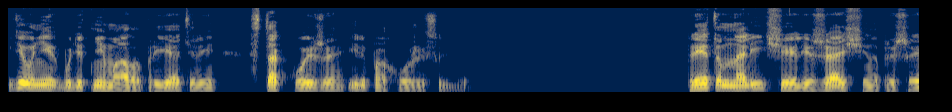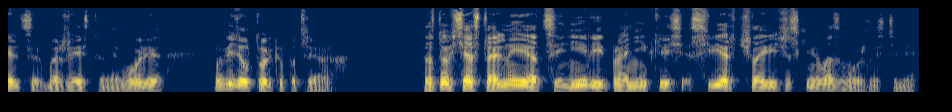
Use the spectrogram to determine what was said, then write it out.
где у них будет немало приятелей с такой же или похожей судьбой. При этом наличие лежащей на пришельцах божественной воли увидел только патриарх. Зато все остальные оценили и прониклись сверхчеловеческими возможностями,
